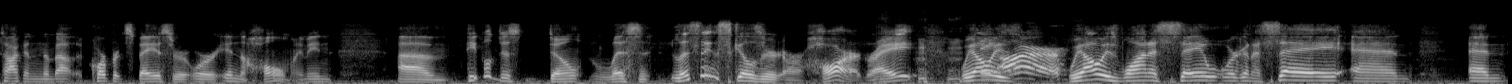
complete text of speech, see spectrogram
talking about corporate space or, or in the home i mean um, people just don't listen listening skills are, are hard right we always they are. we always want to say what we're going to say and and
